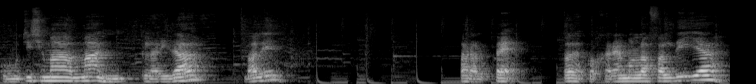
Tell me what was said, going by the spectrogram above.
con muchísima más claridad, ¿vale? para el pez. Entonces cogeremos la faldilla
